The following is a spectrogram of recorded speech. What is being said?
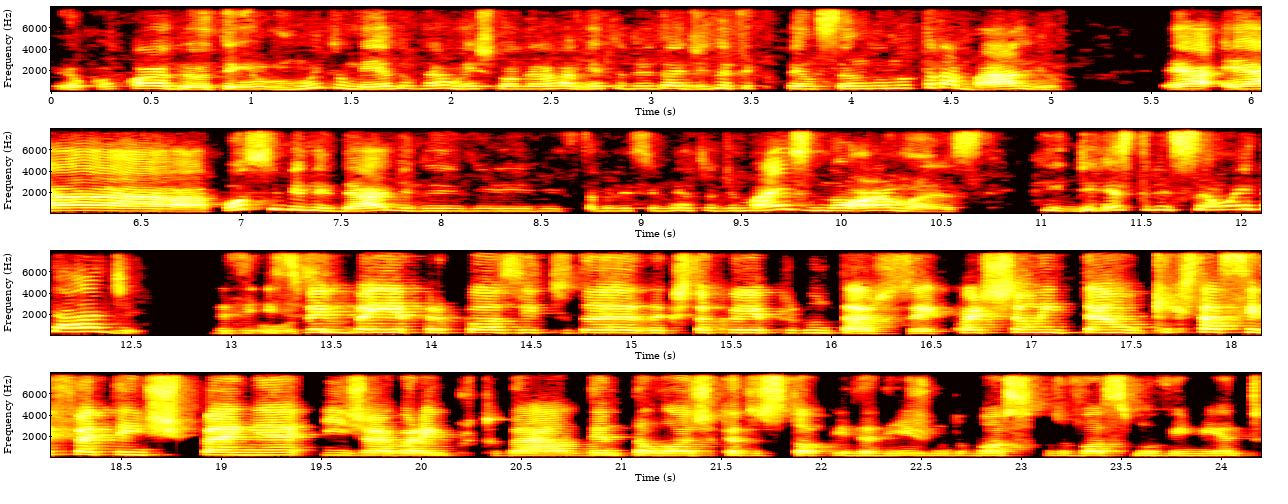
Eu concordo, eu tenho muito medo realmente do agravamento do idadismo, eu fico pensando no trabalho, é a, é a possibilidade de, de, de, estabelecimento de mais normas de restrição à idade. Mas isso vem bem a propósito da, da, questão que eu ia perguntar, José. Quais são então, o que, é que está a ser feito em Espanha e já agora em Portugal, dentro da lógica do stop idadismo, do vosso, do vosso movimento,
